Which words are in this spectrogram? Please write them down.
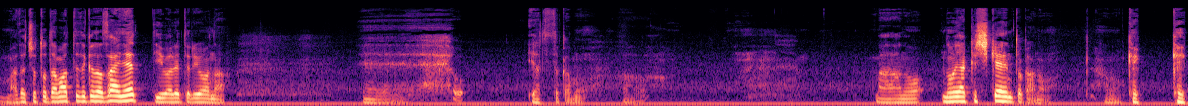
まだちょっと黙っててくださいねって言われてるようなえー、やつとかもまああの農薬試験とかのあのけけ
